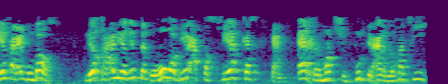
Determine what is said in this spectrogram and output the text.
ينفع لعيب جمباز. لياقة عالية جدا وهو بيلعب تصفيات كاس. يعني آخر ماتش بطولة العالم اللي خد فيه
